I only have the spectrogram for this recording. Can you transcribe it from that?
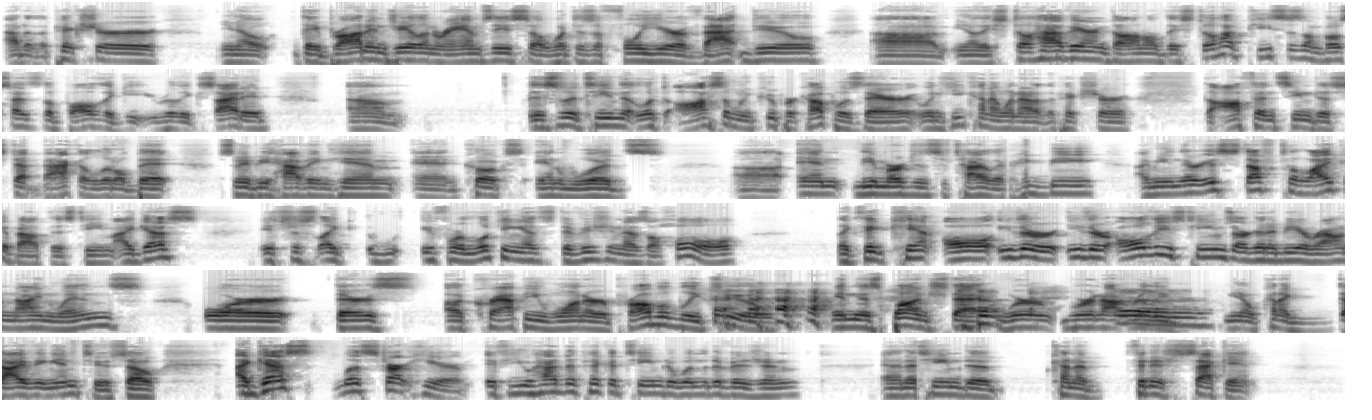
out of the picture. You know, they brought in Jalen Ramsey, so what does a full year of that do? Uh, you know, they still have Aaron Donald. They still have pieces on both sides of the ball that get you really excited. Um, this was a team that looked awesome when Cooper Kupp was there. When he kind of went out of the picture, the offense seemed to step back a little bit. So maybe having him and Cooks and Woods uh, and the emergence of Tyler Higbee. I mean, there is stuff to like about this team. I guess it's just like if we're looking at this division as a whole, like they can't all either either all these teams are going to be around nine wins or there's a crappy one or probably two in this bunch that we're we're not really uh. you know kind of diving into. So I guess let's start here. If you had to pick a team to win the division and a team to kind of finish second,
